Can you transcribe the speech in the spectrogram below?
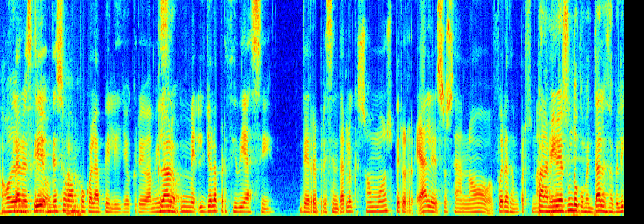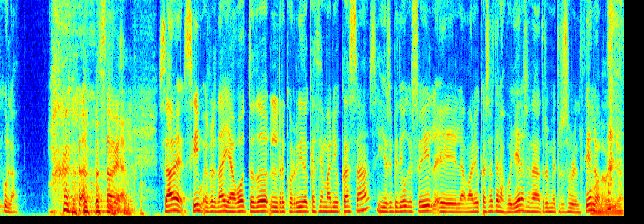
Hago de Claro, es que de eso va un poco la peli, yo creo. A mí Claro. se- me- yo la percibí así, de representar lo que somos, pero reales, o sea, no fuera de un personaje. Para mí es un documental esa película. ¿Sabes? Sí, es verdad. Y hago todo el recorrido que hace Mario Casas. Y yo siempre digo que soy eh, la Mario Casas de las bolleras, en a tres metros sobre el cielo. maravilla,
